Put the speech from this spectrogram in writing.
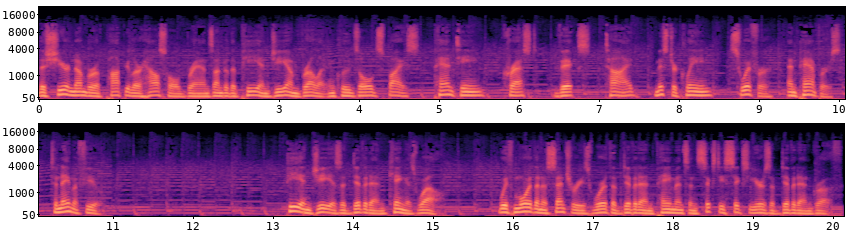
The sheer number of popular household brands under the P&G umbrella includes Old Spice, Pantene, Crest, Vicks, Tide, Mr. Clean, Swiffer, and Pampers, to name a few. P&G is a dividend king as well. With more than a century's worth of dividend payments and 66 years of dividend growth.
